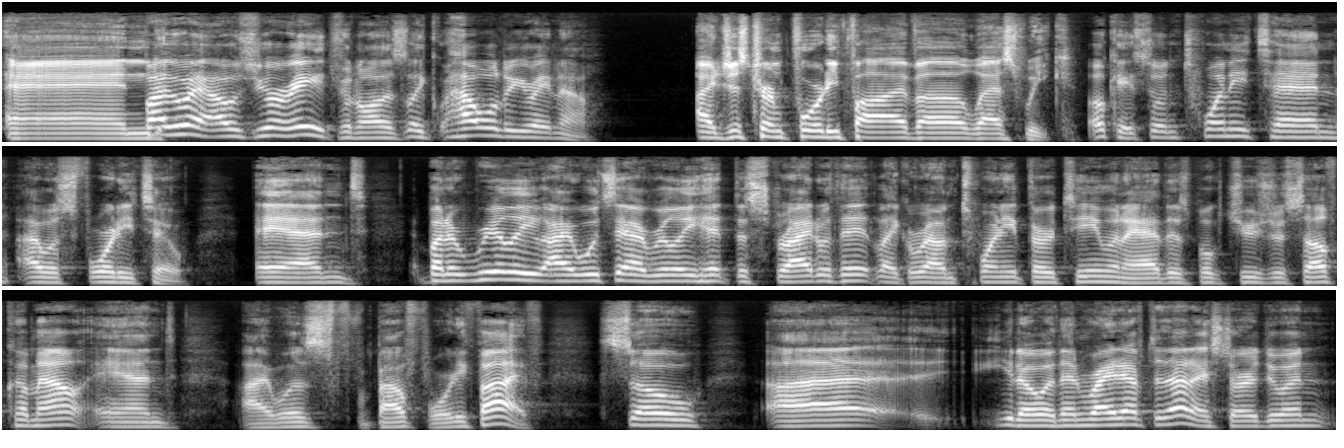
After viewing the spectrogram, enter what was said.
And By the way, I was your age when all this. Like, how old are you right now? I just turned 45 uh, last week. Okay, so in 2010, I was 42, and but it really, I would say, I really hit the stride with it like around 2013 when I had this book Choose Yourself come out, and I was about 45. So, uh, you know, and then right after that, I started doing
